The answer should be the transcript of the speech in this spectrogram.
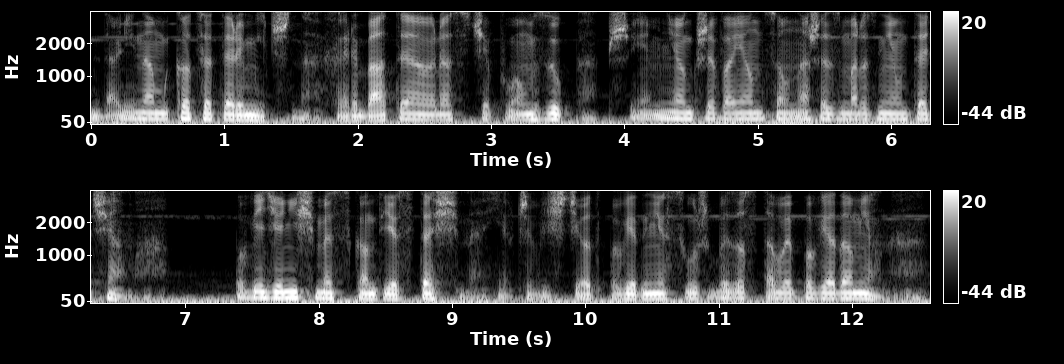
Dali nam koce termiczne, herbatę oraz ciepłą zupę, przyjemnie ogrzewającą nasze zmarznięte ciała. Powiedzieliśmy skąd jesteśmy i oczywiście odpowiednie służby zostały powiadomione.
